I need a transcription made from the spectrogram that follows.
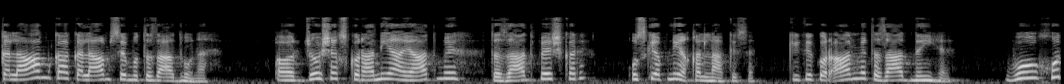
کلام کا کلام سے متضاد ہونا ہے۔ اور جو شخص قرآن آیات میں تضاد پیش کرے، اس کی اپنی عقل ناقص ہے۔ کیونکہ قرآن میں تضاد نہیں ہے۔ وہ خود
